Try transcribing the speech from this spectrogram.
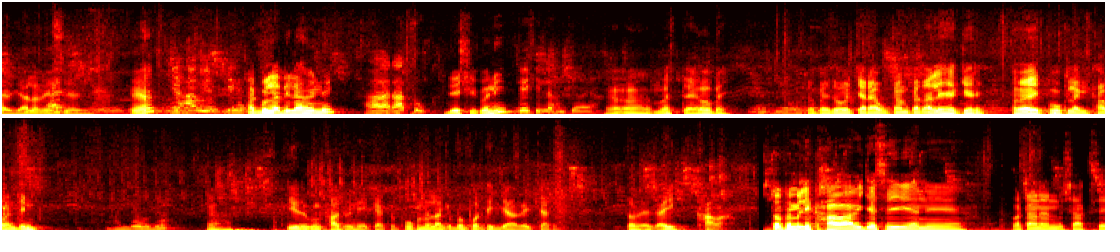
આવી હાલો વેચી આવી. હે? એ હારું એમ કે. આ ગુલાબી લહણ નહીં? હા રાતું. દેશી કોની? દેશી લહણ કહેવાય. હા હા મસ્ત હે હો ભાઈ. તો ભાઈ તો અત્યારે આવું કામ હાલે છે ઘેરે. હવે ભૂખ લાગી ખાવાની તેની. હા, જો. કોઈ ખાધું નહીં ક્યાંક. ભૂખ ન લાગે, બપોર થઈ ગયા હવે અત્યારે. તો હવે જઈ ખાવા. તો ફેમિલી ખાવા આવી જશે અને વટાણાનું શાક છે.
